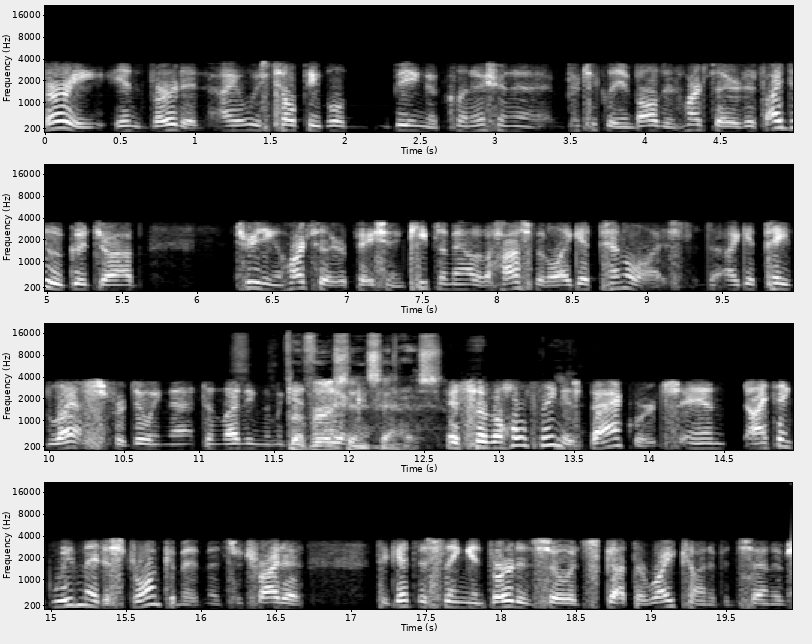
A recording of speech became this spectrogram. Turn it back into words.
very inverted. I always tell people, being a clinician, uh, particularly involved in heart failure, if I do a good job treating a heart failure patient and keep them out of the hospital, I get penalized. I get paid less for doing that than letting them get Perverse incentives. And so the whole thing is backwards. And I think we've made a strong commitment to try to to get this thing inverted so it's got the right kind of incentives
